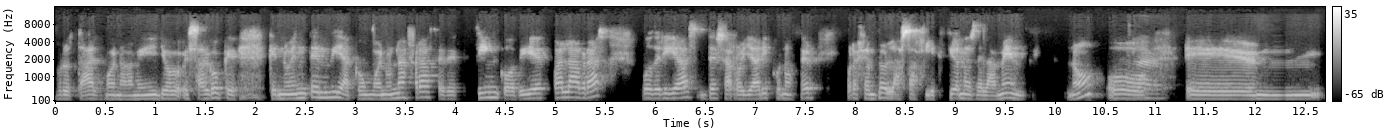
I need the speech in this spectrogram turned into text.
brutal. Bueno, a mí yo es algo que, no entendía, como en una frase de 5 o 10 palabras podrías desarrollar y conocer, por ejemplo, las aflicciones de la mente. ¿no? O em,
